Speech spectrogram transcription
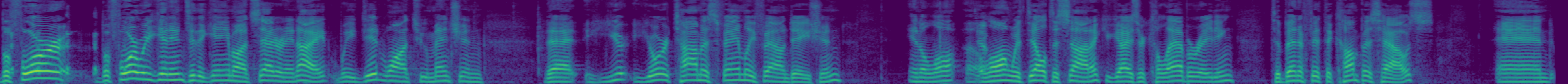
before before we get into the game on Saturday night, we did want to mention that your your Thomas Family Foundation, in along along with Delta Sonic, you guys are collaborating to benefit the Compass House, and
